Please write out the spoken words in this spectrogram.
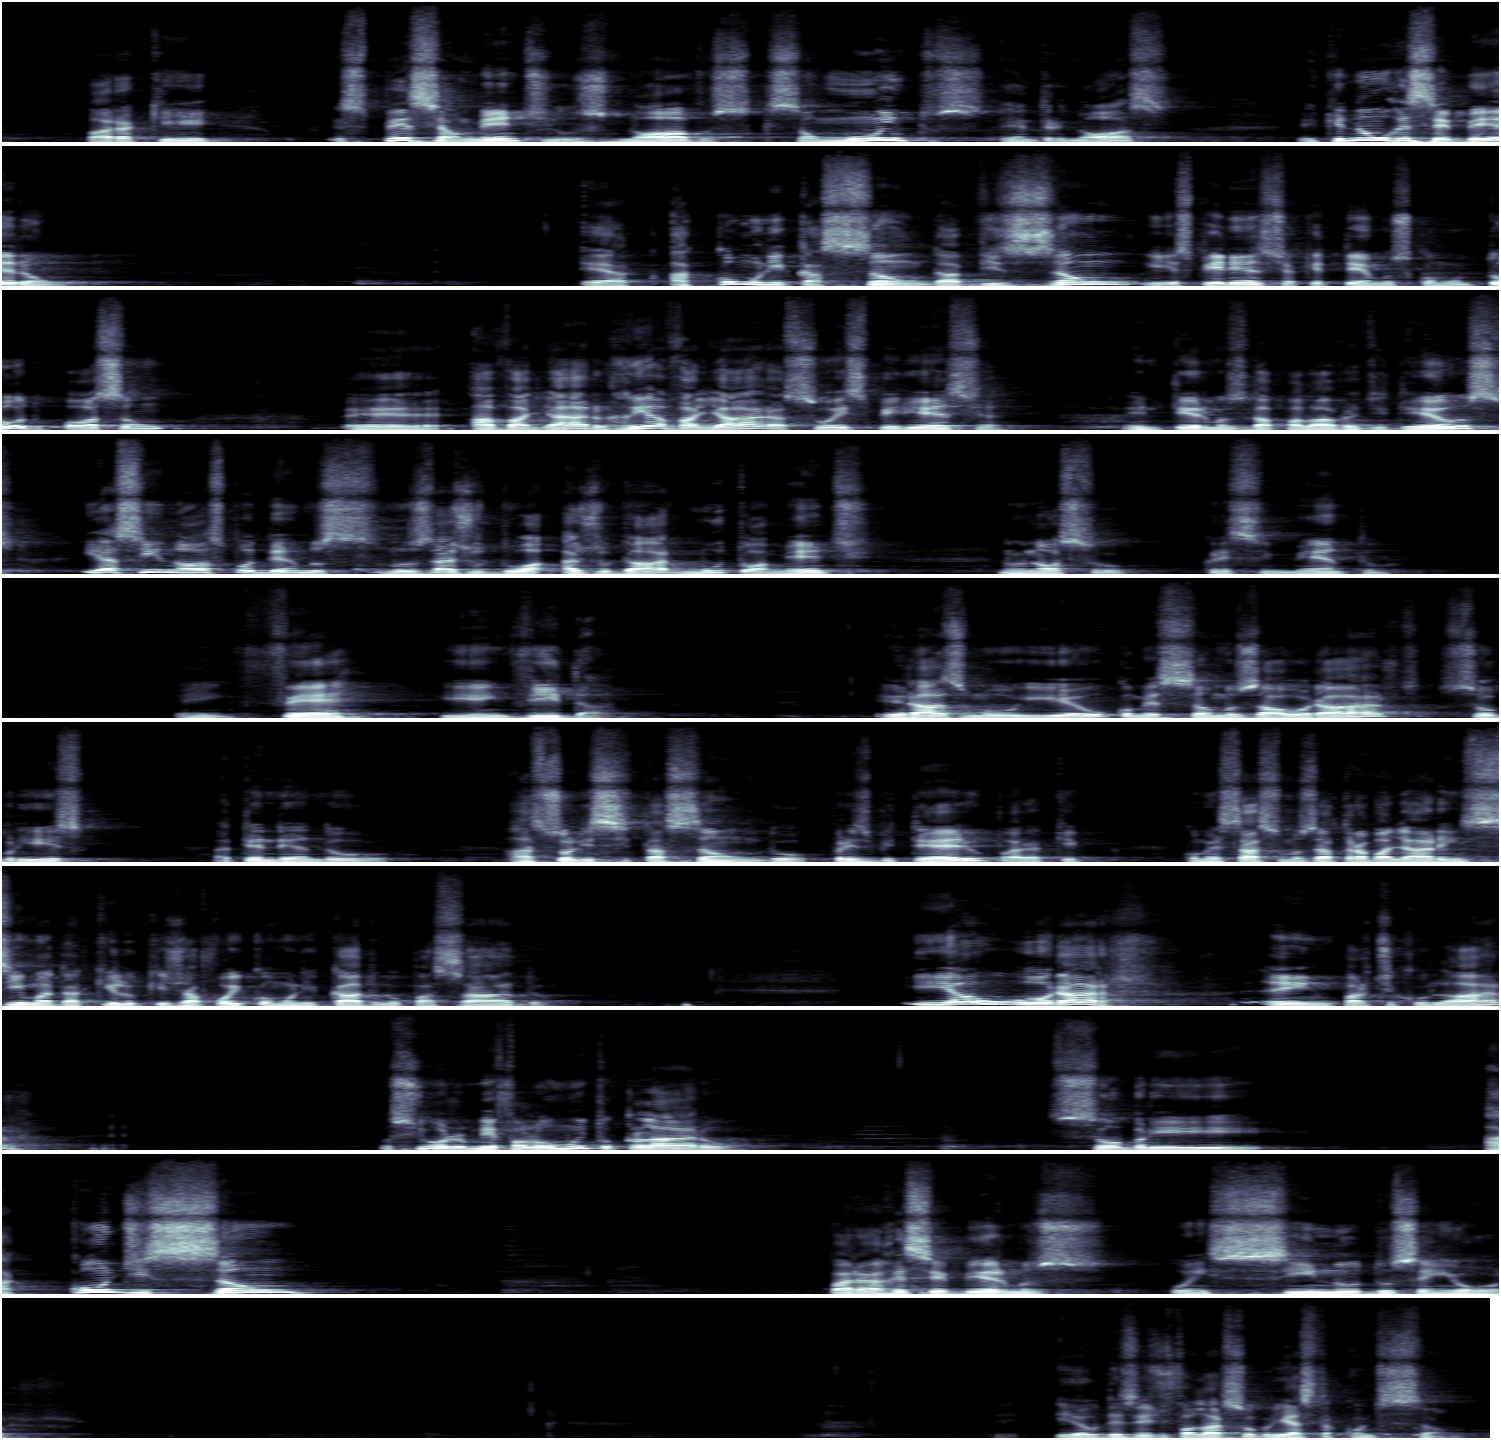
para que, especialmente os novos, que são muitos entre nós, e que não receberam é a, a, comunicação da visão e experiência que temos como um todo, possam é, avaliar, reavaliar a sua experiência em termos da palavra de Deus e assim nós podemos nos ajudar, ajudar mutuamente no nosso crescimento em fé e em vida. Erasmo e eu começamos a orar sobre isso, atendendo a solicitação do presbitério para que começássemos a trabalhar em cima daquilo que já foi comunicado no passado. E ao orar em particular, o Senhor me falou muito claro sobre condição para recebermos o ensino do Senhor. Eu desejo falar sobre esta condição.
